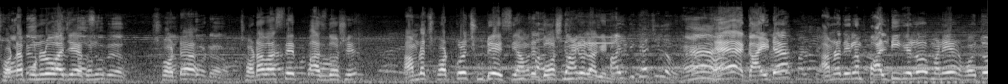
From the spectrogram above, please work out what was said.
ছটা পনেরো বাজে এখন। ছটা ছটা বাজতে পাঁচ দশে। আমরা ছট করে ছুটে এসেছি আমাদের দশ মিনিটও লাগেনি। হ্যাঁ। হ্যাঁ গাড়িটা আমরা দেখলাম পাল্টি খেলো মানে হয়তো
